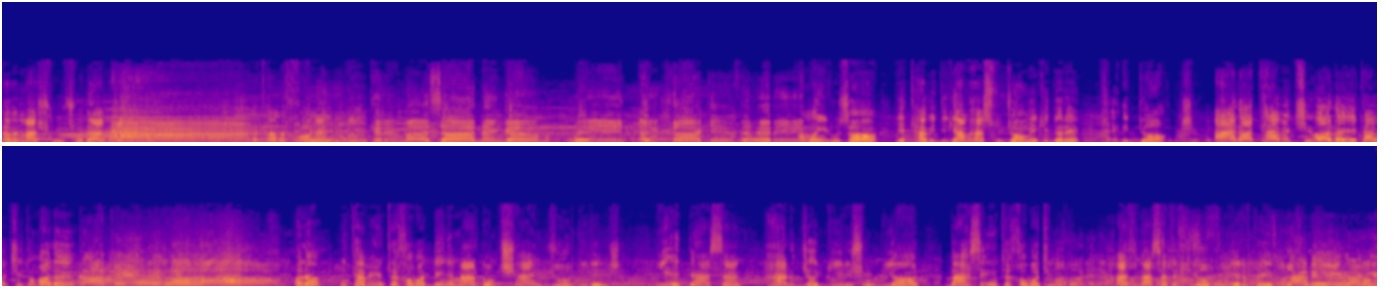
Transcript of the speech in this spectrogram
تب مشهور شدن. و تب خوانندگی. اما این روزها یه تبی دیگه هم هست تو جامعه که داره خیلی داغ میشه. الان تب چی بالایه تب چی تو بالایه حالا این تب انتخابات بین مردم چند جور دیده میشه. یه عده هستن هر جا گیرشون بیاد بحث انتخاباتی می‌کنن از وسط خیابون گرفته. همه ایرانی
